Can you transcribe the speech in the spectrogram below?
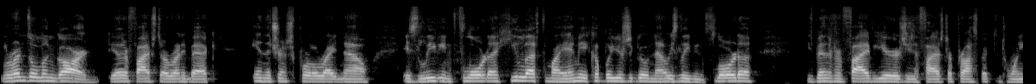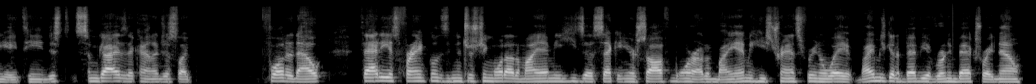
Lorenzo Lingard, the other five star running back in the transfer portal right now, is leaving Florida. He left Miami a couple years ago. Now he's leaving Florida. He's been there for five years. He's a five star prospect in 2018. Just some guys that kind of just like flooded out. Thaddeus Franklin's an interesting one out of Miami. He's a second year sophomore out of Miami. He's transferring away. Miami's got a bevy of running backs right now.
